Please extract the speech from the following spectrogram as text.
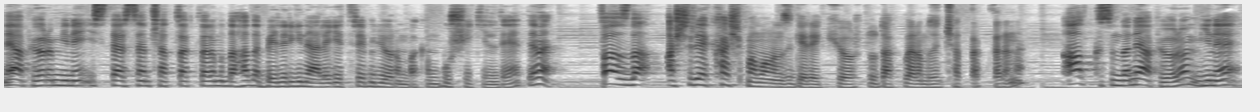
Ne yapıyorum? Yine istersem çatlaklarımı daha da belirgin hale getirebiliyorum. Bakın bu şekilde değil mi? Fazla aşırıya kaçmamamız gerekiyor dudaklarımızın çatlaklarını. Alt kısımda ne yapıyorum? Yine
